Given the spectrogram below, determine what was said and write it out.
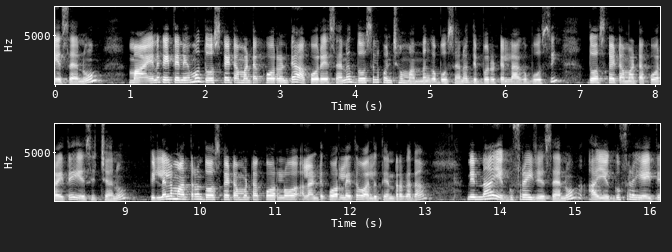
వేసాను. మా ఆయనకైతేనేమో దోసకాయ టమాటా కూర ఉంటే ఆ కూర వేసాను. దోశలు కొంచెం మందంగా పోసాను. దిబ్బ రొట్టెలాగా పోసి దోసకాయ టమాటా కూర అయితే వేసి ఇచ్చాను పిల్లలు మాత్రం దోసకాయ టమాటా కూరలు అలాంటి కూరలు అయితే వాళ్ళు తినరు కదా. నిన్న ఎగ్ ఫ్రై చేశాను. ఆ ఎగ్ ఫ్రై అయితే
